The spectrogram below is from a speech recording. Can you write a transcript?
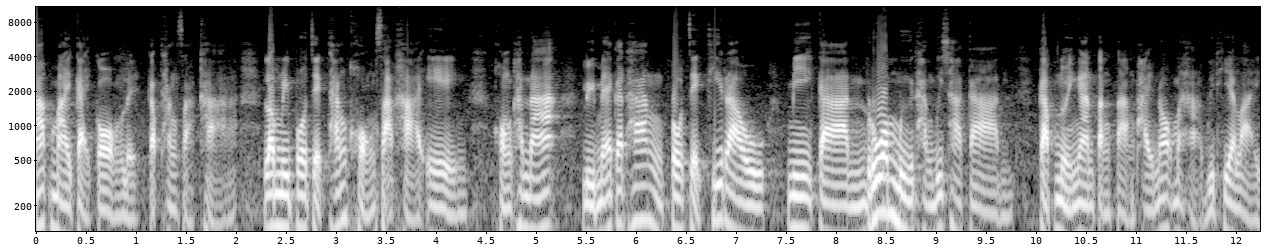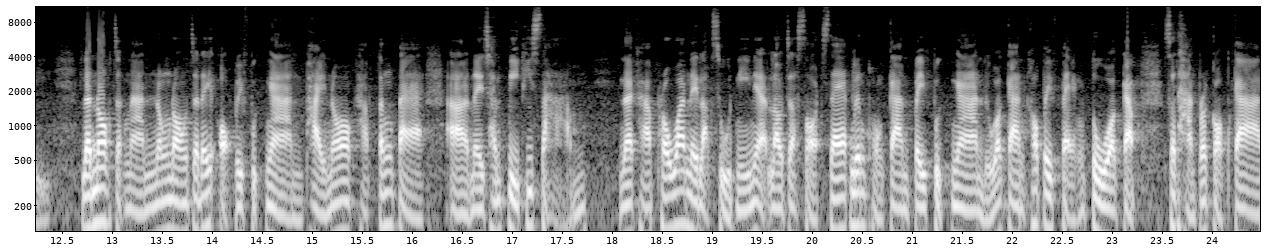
มากมายไก่กองเลยกับทางสาขา เรามีโปรเจกต์ทั้งของสาขาเอง ของคณะหรือแม้กระทั่งโปรเจกต์ที่เรามีการร่วมมือทางวิชาการ กับหน่วยงานต่างๆ ภายนอกมหาวิทยาลัย และนอกจากนั้นน้องๆจะได้ออกไปฝึกงานภายนอกครับ ตั้งแต่ในชั้นปีที่ 3 นะครับเพราะว่าในหลักสูตรนี้เนี่ยเราจะสอดแทรกเรื่องของการไปฝึกงาน หรือว่าการเข้าไปแฝงตัวกับสถานประกอบการ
